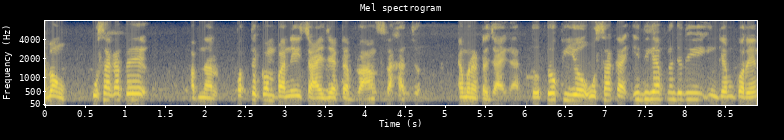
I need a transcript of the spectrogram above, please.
এবং ওসাকাতে আপনার প্রত্যেক কোম্পানি চায় যে একটা ব্রাঞ্চ রাখার জন্য, এমন একটা জায়গা। তো টোকিও, ওসাকা এদিকে আপনি যদি ইনকাম করেন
